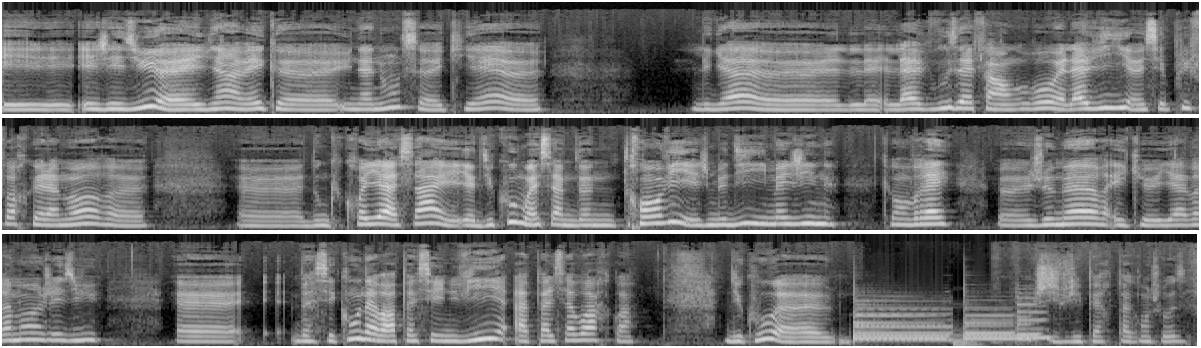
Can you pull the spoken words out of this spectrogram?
et, et Jésus, il vient avec une annonce qui est... les gars, euh, la, la- vous avez, enfin, en gros, la vie, euh, c'est plus fort que la mort. euh, euh, donc croyez à ça. Et, et du coup, moi, ça me donne trop envie. Et je me dis, imagine qu'en vrai, euh, je meurs et qu'il y a vraiment Jésus. Euh, bah, c'est con d'avoir passé une vie à pas le savoir, quoi. Du coup, euh, j'y perds pas grand-chose.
